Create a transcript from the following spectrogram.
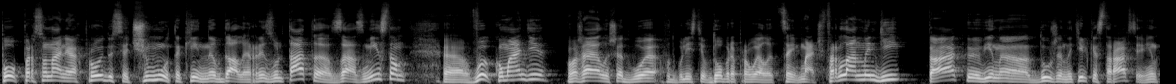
По персоналіях пройдуся, чому такий невдалий результат е, за змістом Е, в команді. Вважає лише двоє футболістів добре провели цей матч. Ферлан Менді. Так, він е, дуже не тільки старався, він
